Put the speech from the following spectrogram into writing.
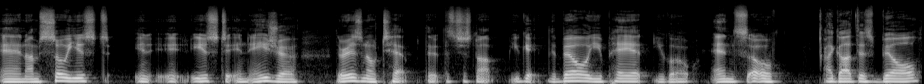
and I'm so used in, used to in Asia, there is no tip. That's just not. You get the bill, you pay it, you go. And so I got this bill,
